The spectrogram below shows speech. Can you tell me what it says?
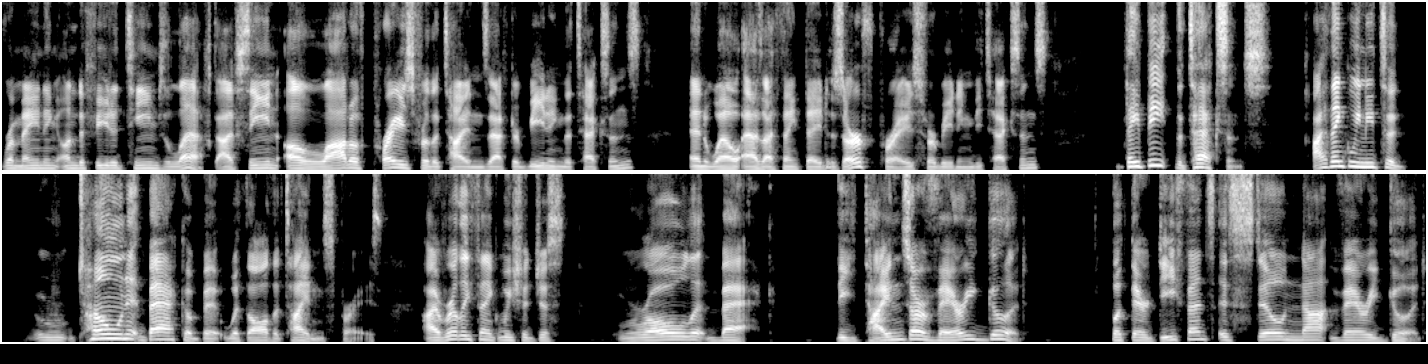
remaining undefeated teams left. I've seen a lot of praise for the Titans after beating the Texans, and well, as I think they deserve praise for beating the Texans, they beat the Texans. I think we need to tone it back a bit with all the Titans praise. I really think we should just roll it back. The Titans are very good but their defense is still not very good.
